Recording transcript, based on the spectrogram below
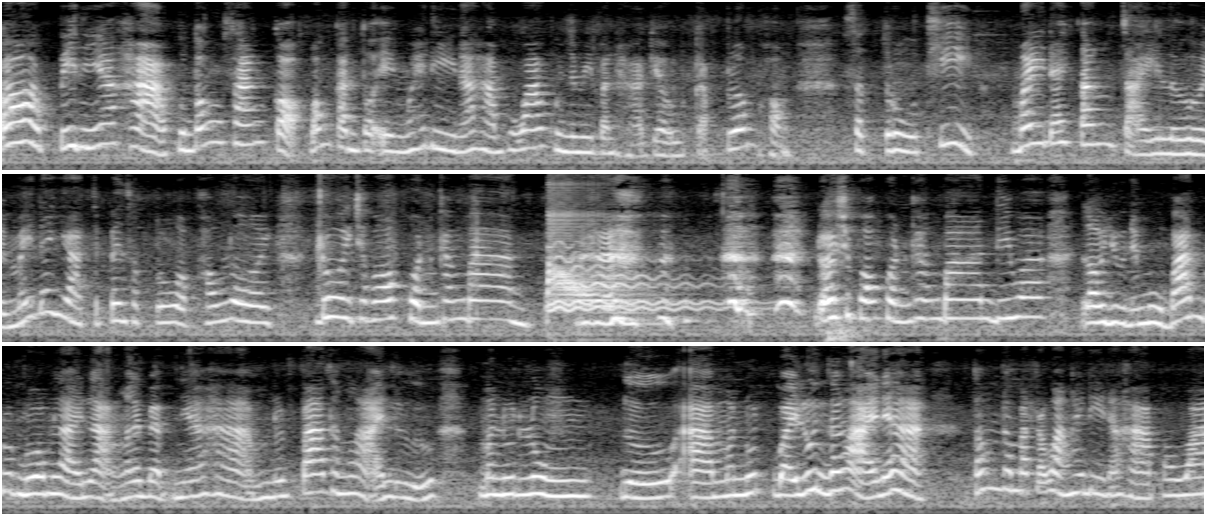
ก็ปีนี้ค่ะ คุณต้องสร้างเกราะป้องกันตัวเองไว้ให้ดีนะคะ เพราะว่าคุณจะมีปัญหาเกี่ยวกับเรื่องของศัตรูที่ไม่ได้ตั้งใจเลย ไม่ได้อยากจะเป็นศัตรูกับเขาเลย โดยเฉพาะคนข้างบ้านนะคะโดยเฉพาะคนข้างบ้านที่ว่าเราอยู่ในหมู่บ้านรวมๆหลายหลังอะไรแบบนี้ค่ะ มนุษย์ป้าทั้งหลายหรือมนุษย์ลุงหรืออ่ามนุษย์วัยรุ่นทั้งหลายเนี่ยค่ะต้องระมัดระวังให้ดีนะคะ เพราะว่า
